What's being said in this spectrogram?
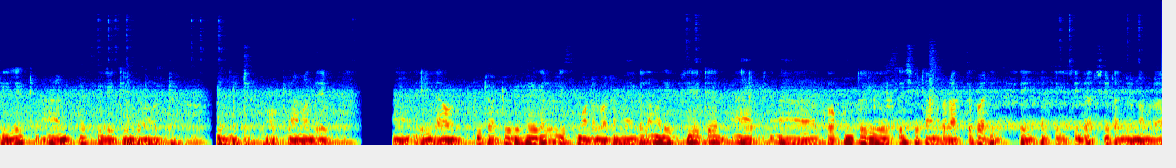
delete and facility dot edit ওকে আমাদের এই রাউট দুটা তৈরি হয়ে গেল লিস্ট মডেল বাটন হয়ে গেল। আমাদের ক্রিয়েটেড অ্যাড কখন তৈরি হয়েছে সেটা আমরা রাখতে পারি। সেই ফ্যাসিলিটিটা সেটার জন্য আমরা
